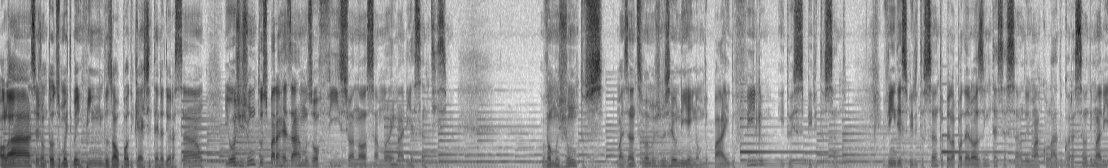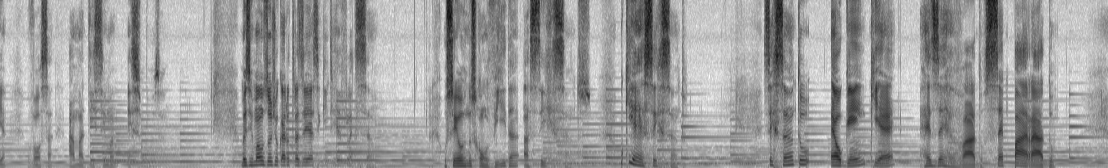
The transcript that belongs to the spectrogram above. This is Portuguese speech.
Olá, sejam todos muito bem-vindos ao podcast Tenda de Oração e hoje juntos para rezarmos o ofício à nossa Mãe Maria Santíssima. Vamos juntos, mas antes vamos nos reunir em nome do Pai, do Filho e do Espírito Santo. Vinde, Espírito Santo, pela poderosa intercessão do Imaculado Coração de Maria, vossa amadíssima esposa. Meus irmãos, hoje eu quero trazer a seguinte reflexão. O Senhor nos convida a ser santos. O que é ser santo? Ser santo é alguém que é reservado, separado.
